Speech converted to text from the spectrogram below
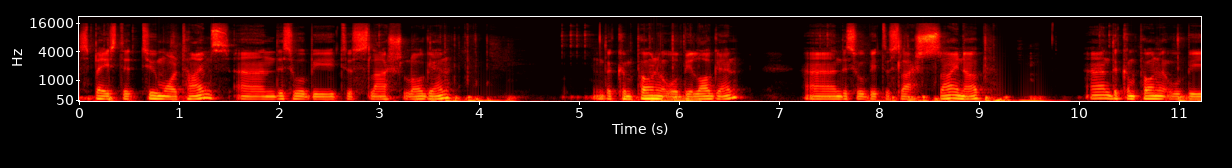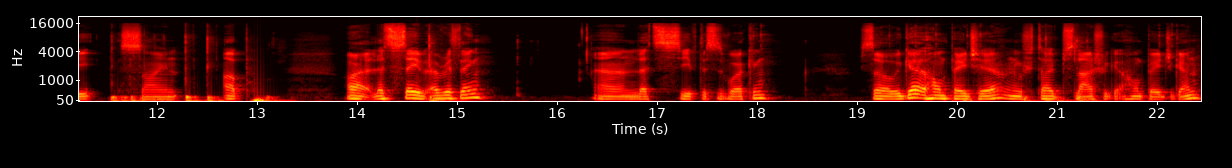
spaced it two more times and this will be to slash login the component will be login and this will be to slash sign up and the component will be sign up. All right, let's save everything and let's see if this is working. So we get a home page here and if we type slash we get home page again.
